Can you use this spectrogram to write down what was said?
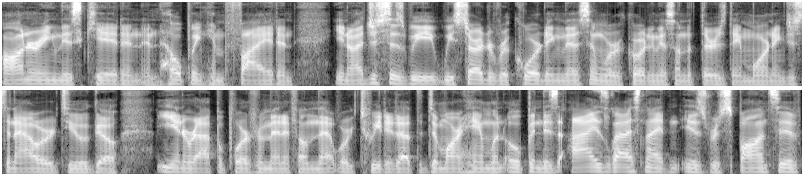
honoring this kid and, and helping him fight. And you know, just as we we started recording this, and we're recording this on a Thursday morning, just an hour or two ago, Ian Rapoport from NFL Network tweeted out that Damar Hamlin opened his eyes last night and is responsive.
